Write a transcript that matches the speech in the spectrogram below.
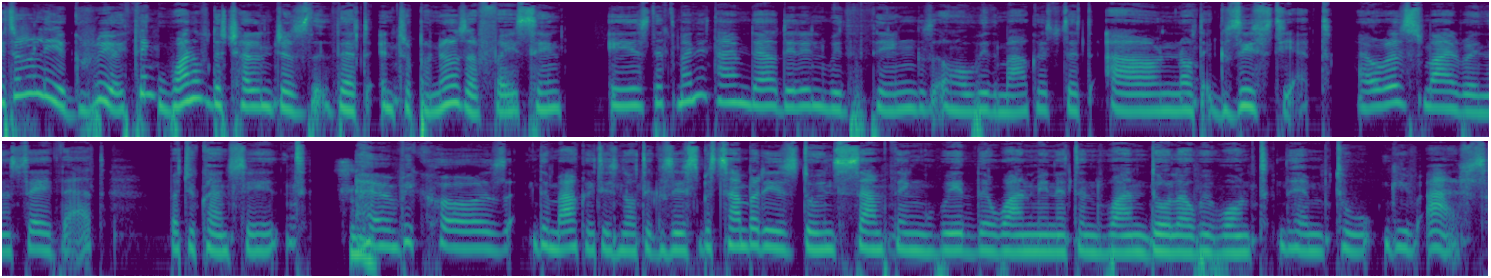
I totally agree. I think one of the challenges that entrepreneurs are facing is that many times they are dealing with things or with markets that are not exist yet. I always smile when I say that, but you can't see it. Hmm. because the market is not exist, but somebody is doing something with the one minute and one dollar we want them to give us.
